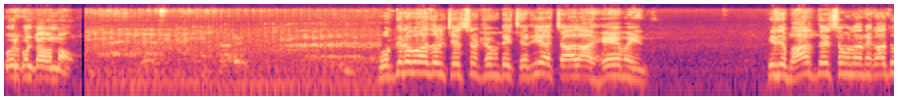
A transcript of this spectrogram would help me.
కోరుకుంటా ఉన్నాం. ఉగ్రవాదులు చేసినటువంటి చర్య చాలా హేయమైంది. ఇది భారతదేశంలోనే కాదు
